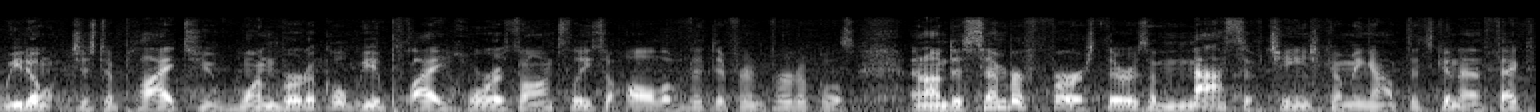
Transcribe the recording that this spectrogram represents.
we don't just apply to one vertical, we apply horizontally to all of the different verticals. And on December 1st, there is a massive change coming out that's going to affect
